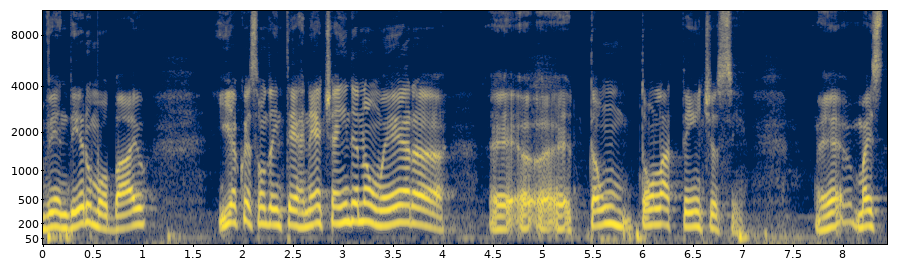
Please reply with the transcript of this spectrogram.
vender o mobile e a questão da internet ainda não era é, é, tão, tão latente assim. Né? Mas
